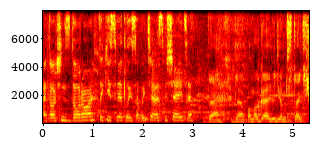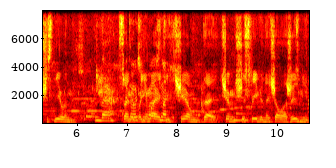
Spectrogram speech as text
Это очень здорово. Такие светлые события освещаете. Да, да, помогаю людям стать счастливыми. Да, Сами это очень понимаете, важно. чем, да, чем счастливее начало жизни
